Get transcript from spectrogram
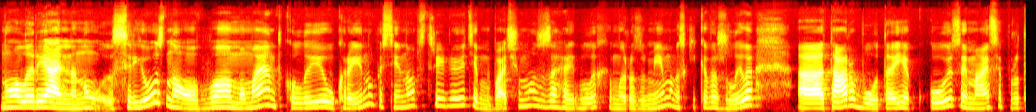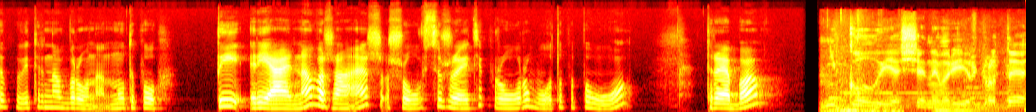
Ну, але реально, ну серйозно, в момент, коли Україну постійно обстрілюють, і ми бачимо загиблих, і ми розуміємо, наскільки важлива а, та робота, якою займається протиповітряна оборона. Ну, типу, ти реально вважаєш, що в сюжеті про роботу ППО треба. Ніколи ще не мріяв про те,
